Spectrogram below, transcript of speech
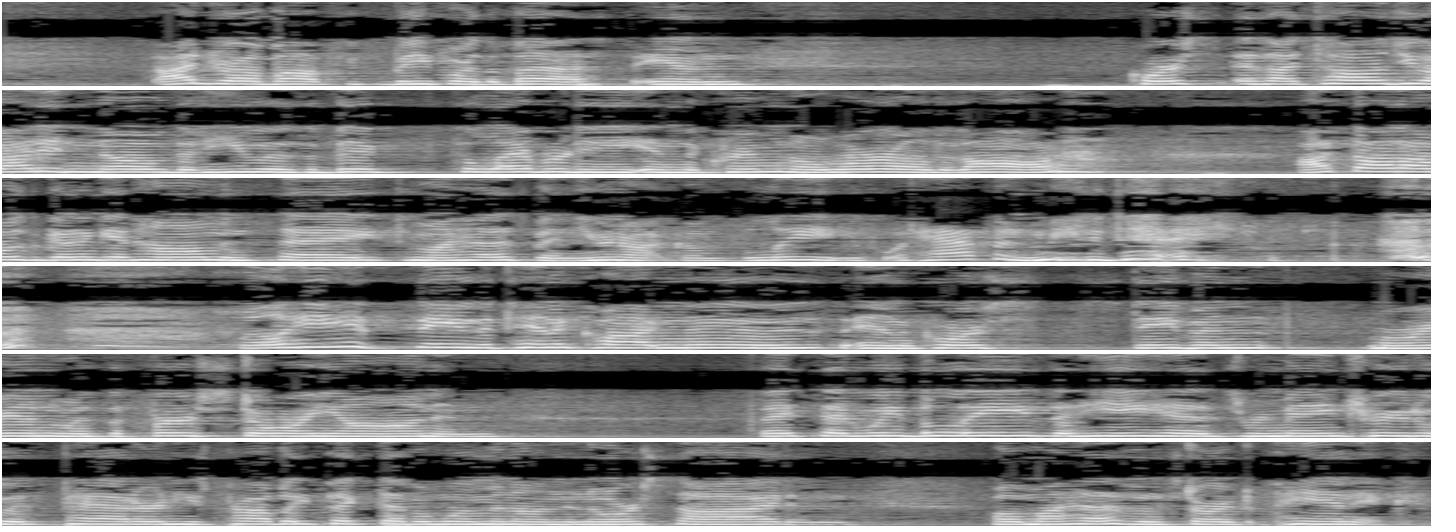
I drove off before the bus, and of course, as I told you, I didn't know that he was a big celebrity in the criminal world at all. I thought I was going to get home and say to my husband, "You're not going to believe what happened to me today." well, he had seen the 10 o'clock news, and of course, Stephen Morin was the first story on, and they said, we believe that he has remained true to his pattern. He's probably picked up a woman on the north side, and, well, my husband started to panic.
